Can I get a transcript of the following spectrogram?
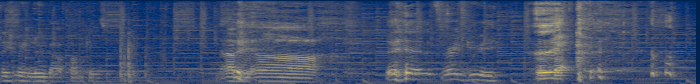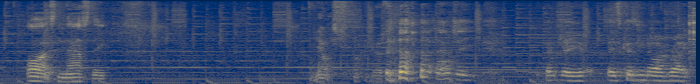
they should make lube out of pumpkins. I mean, oh. it's very gooey. Oh, it's nasty. Yeah, it's fucking good. MJ, MJ, it's because you know I'm right.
